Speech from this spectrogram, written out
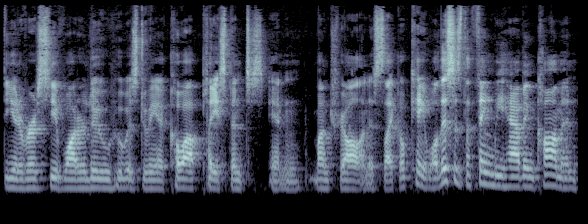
the University of Waterloo who was doing a co-op placement in Montreal, and it's like, okay, well, this is the thing we have in common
